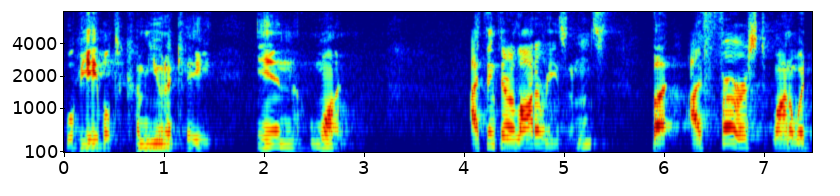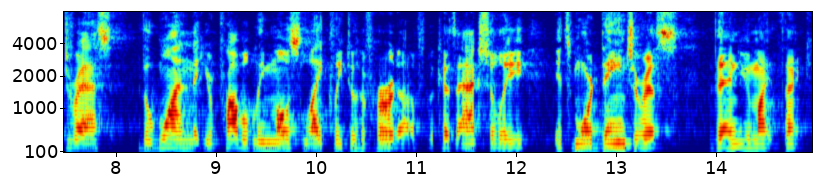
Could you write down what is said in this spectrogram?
will be able to communicate in one? I think there are a lot of reasons, but I first want to address the one that you're probably most likely to have heard of, because actually it's more dangerous than you might think.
